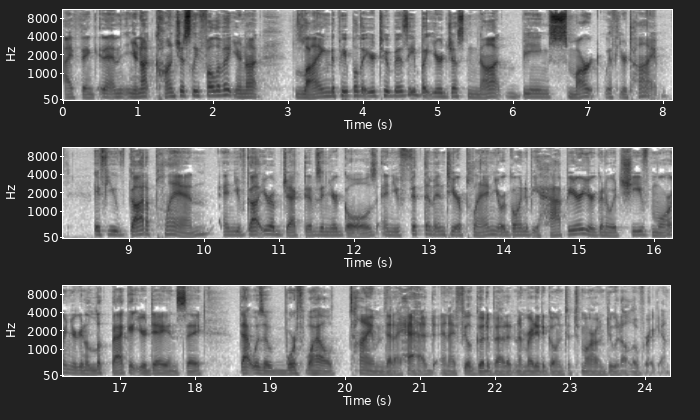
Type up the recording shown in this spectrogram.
I think and you're not consciously full of it, you're not lying to people that you're too busy, but you're just not being smart with your time. If you've got a plan and you've got your objectives and your goals and you fit them into your plan, you're going to be happier, you're going to achieve more, and you're going to look back at your day and say, that was a worthwhile time that I had, and I feel good about it, and I'm ready to go into tomorrow and do it all over again.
